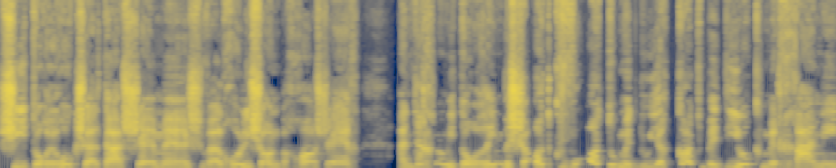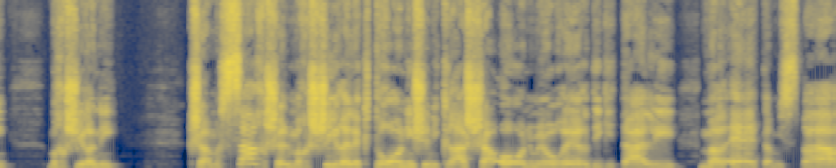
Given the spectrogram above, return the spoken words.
שהתעוררו כשעלתה השמש והלכו לישון בחושך, אנחנו מתעוררים בשעות קבועות ומדויקות בדיוק מכני מכשירני. כשהמסך של מכשיר אלקטרוני שנקרא שעון מעורר דיגיטלי מראה את המספר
